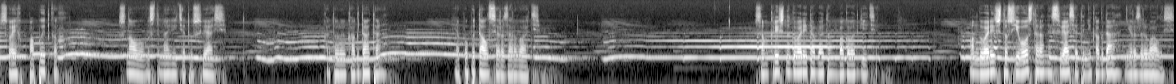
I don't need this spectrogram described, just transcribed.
в своих попытках снова восстановить эту связь которую когда-то я попытался разорвать. Сам Кришна говорит об этом в Бхагавадгите. Он говорит, что с его стороны связь эта никогда не разрывалась.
